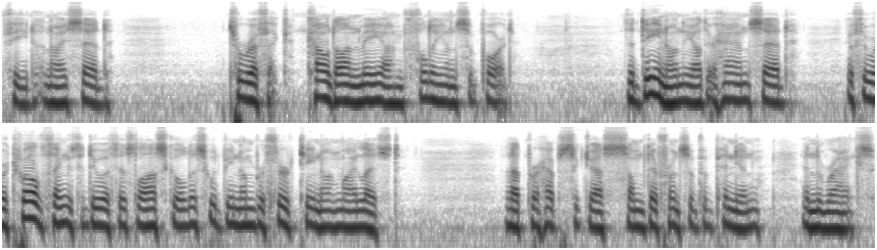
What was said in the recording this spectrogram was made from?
feet, and I said, Terrific. Count on me. I'm fully in support. The dean, on the other hand, said, If there were 12 things to do with this law school, this would be number 13 on my list. That perhaps suggests some difference of opinion in the ranks.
